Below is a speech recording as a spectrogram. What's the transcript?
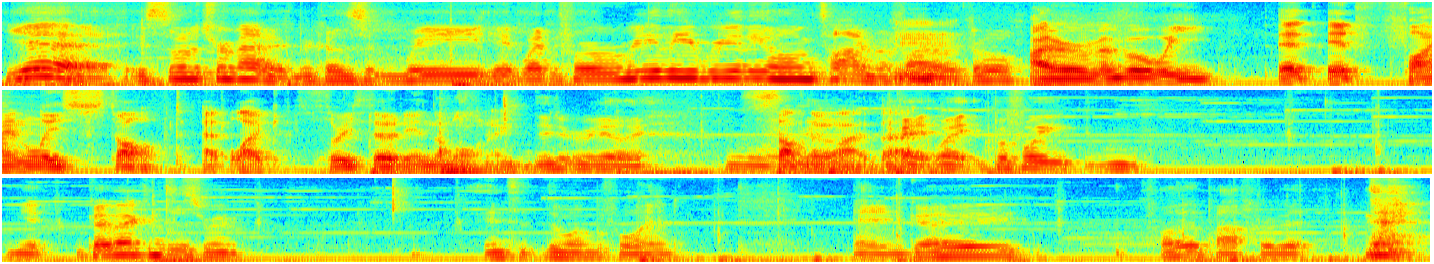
yeah, it's sort of traumatic because we it went for a really, really long time, if I Mm. recall. I remember we it, it finally stopped at like 3.30 in the morning. Did it really? Oh Something like that. Okay, wait, before you. mm. Yeah, go back into this room. Into the one beforehand. And go. Follow the path for a bit.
